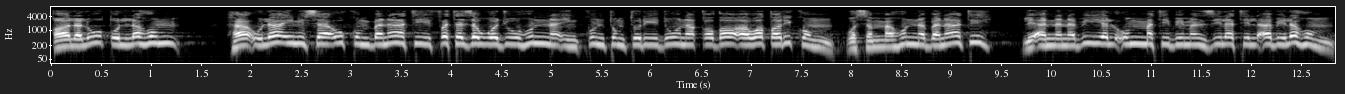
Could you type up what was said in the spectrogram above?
قال لوط لهم هؤلاء نساؤكم بناتي فتزوجوهن إن كنتم تريدون قضاء وطركم وسماهن بناته لأن نبي الأمة بمنزلة الأب لهم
